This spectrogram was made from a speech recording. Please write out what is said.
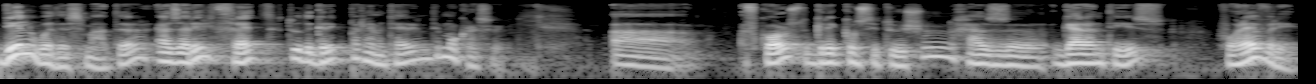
deal with this matter as a real threat to the Greek parliamentarian democracy. Uh, of course, the Greek constitution has uh, guarantees for every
